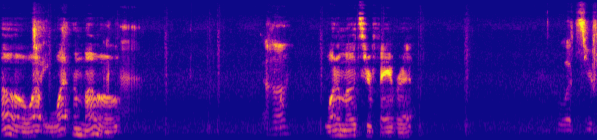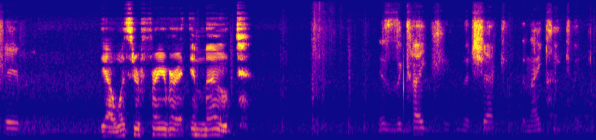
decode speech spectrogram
Oh, what Type. what emote? Uh huh. What emote's your favorite? What's your favorite? Yeah, what's your favorite emote? Is the kike, the check, the Nike kike?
